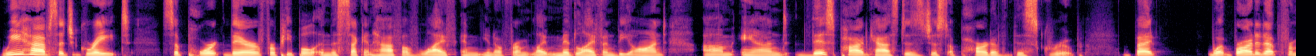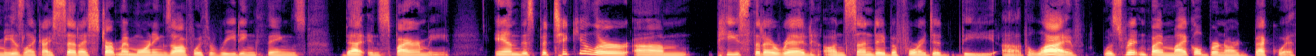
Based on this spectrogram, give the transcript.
we have such great support there for people in the second half of life and, you know, from like midlife and beyond. Um, and this podcast is just a part of this group. But what brought it up for me is, like I said, I start my mornings off with reading things that inspire me. And this particular um, piece that I read on Sunday before I did the uh, the live was written by Michael Bernard Beckwith.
